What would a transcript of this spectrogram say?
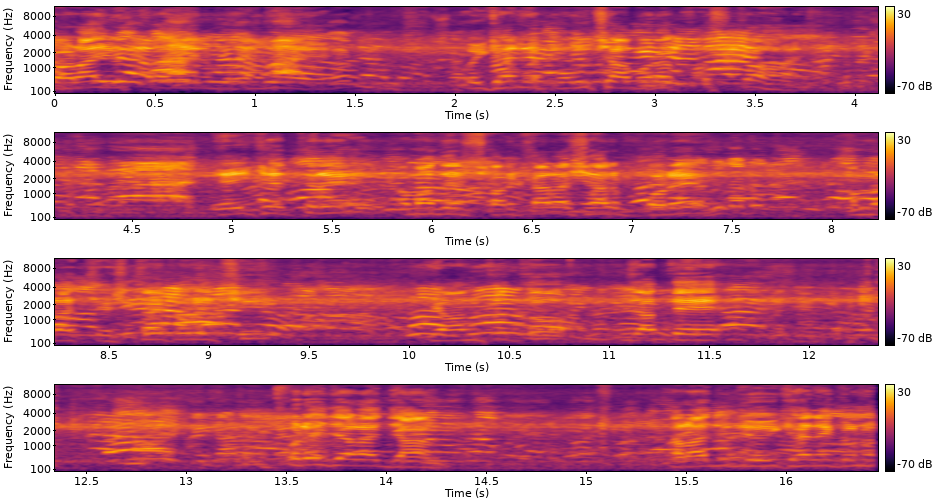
চড়াই মধ্যে ওইখানে পৌঁছা বড় কষ্ট হয়। এই ক্ষেত্রে আমাদের সরকার আসার পরে আমরা চেষ্টা করেছি যে অন্তত যাতে উপরে যারা যান, তারা যদি ওইখানে কোনো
